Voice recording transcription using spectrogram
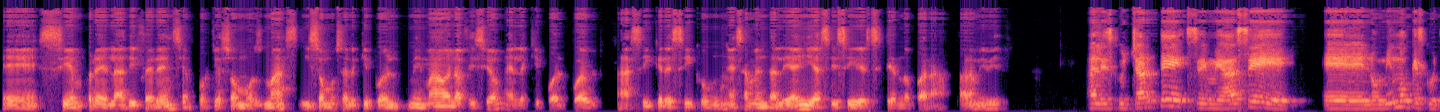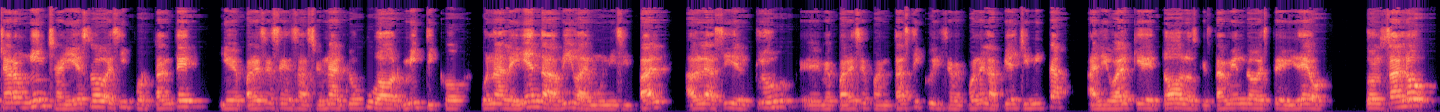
eh, siempre la diferencia porque somos más y somos el equipo del mimado de la afición, el equipo del pueblo. Así crecí con esa mentalidad y así sigue siendo para, para mi vida al escucharte se me hace eh, lo mismo que escuchar a un hincha y eso es importante y me parece sensacional que un jugador mítico, una leyenda viva de Municipal, hable así del club, eh, me parece fantástico y se me pone la piel chinita, al igual que todos los que están viendo este video. Gonzalo,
